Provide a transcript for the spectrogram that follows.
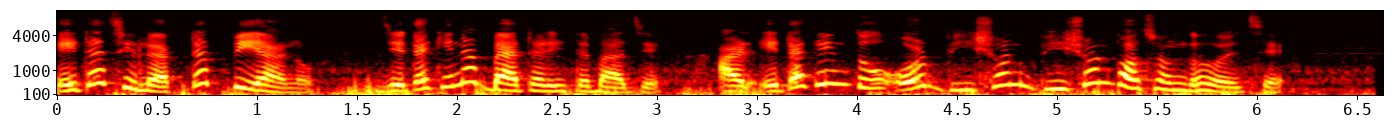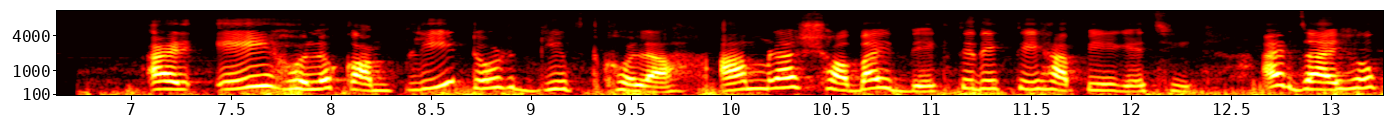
এটা ছিল একটা পিয়ানো যেটা কিনা ব্যাটারিতে বাজে। আর এটা কিন্তু ওর ভীষণ ভীষণ পছন্দ হয়েছে। আর এই হলো কমপ্লিট ওর গিফট খোলা। আমরা সবাই দেখতে, দেখতেই হাঁপিয়ে গেছি। আর যাই হোক,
